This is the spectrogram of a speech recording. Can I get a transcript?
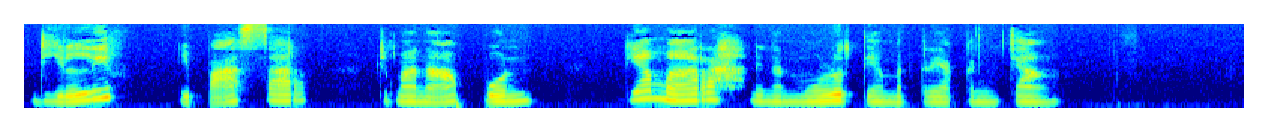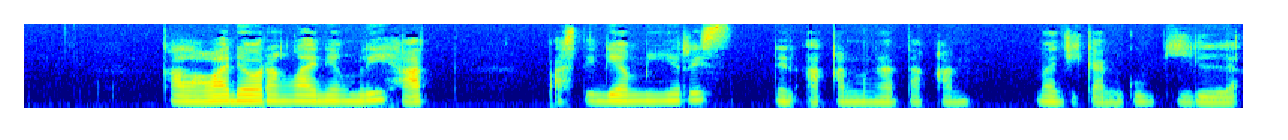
Di lift, di pasar, di mana pun, dia marah dengan mulut yang berteriak kencang. Kalau ada orang lain yang melihat, pasti dia miris dan akan mengatakan, majikanku gila.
